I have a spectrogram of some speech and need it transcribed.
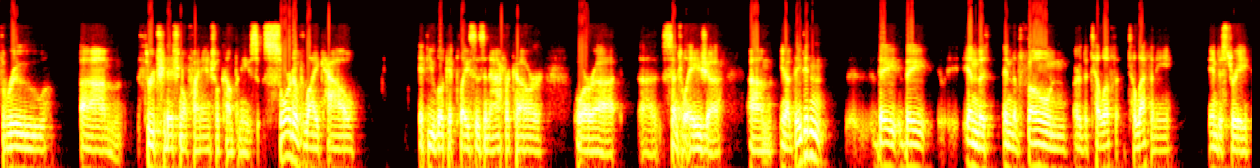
through um, through traditional financial companies. Sort of like how, if you look at places in Africa or or uh, uh, Central Asia, um, you know they didn't they they in the in the phone or the tele- telephony industry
